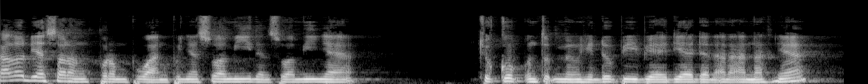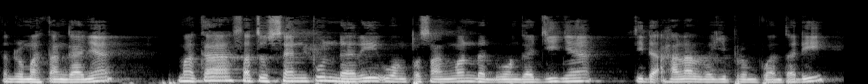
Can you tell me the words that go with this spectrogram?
kalau dia seorang perempuan punya suami dan suaminya cukup untuk menghidupi biaya dia dan anak-anaknya dan rumah tangganya, maka satu sen pun dari uang pesangon dan uang gajinya tidak halal bagi perempuan tadi,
